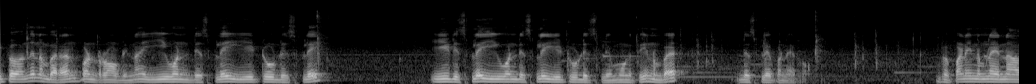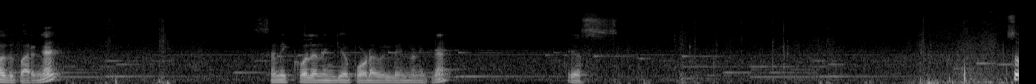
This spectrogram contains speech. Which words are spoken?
இப்போ வந்து நம்ம ரன் பண்ணுறோம் அப்படின்னா E one display E two display E display E one display E two display மூணுத்தையும் நம்ம டிஸ்பிளே பண்ணிடுறோம். இப்போ பண்ணினோம்னா என்ன ஆகுது பாருங்கள் செமிக்கோலன் எங்கேயோ போடவில்லைன்னு நினைக்கிறேன். எஸ் ஸோ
